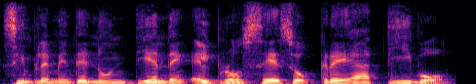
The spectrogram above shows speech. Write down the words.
Simplemente no entienden el proceso creativo.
